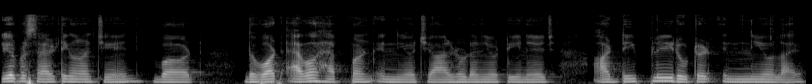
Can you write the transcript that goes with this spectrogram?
your personality gonna change but the whatever happened in your childhood and your teenage are deeply rooted in your life.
